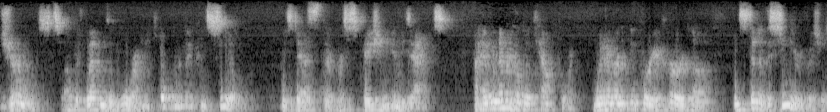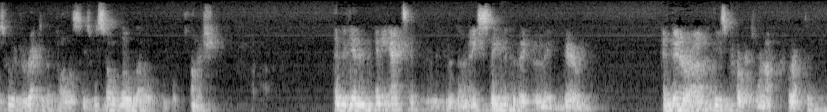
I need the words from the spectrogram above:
journalists uh, with weapons of war and killed them and then concealed these deaths, their participation in these acts. And were never held to account for it. Whenever an inquiry occurred, Instead of the senior officials who had directed the policies, we saw low-level people punished. And again, any activity we could have done, any statement that they could have made buried. And there, uh, these programs were not corrected.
